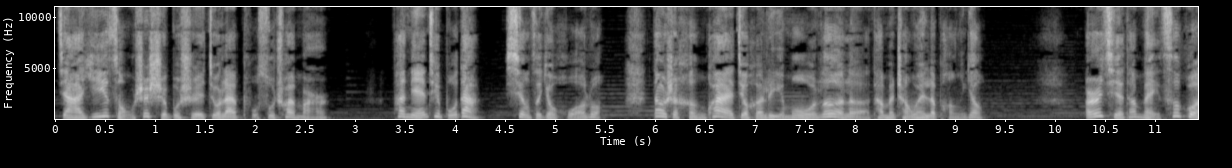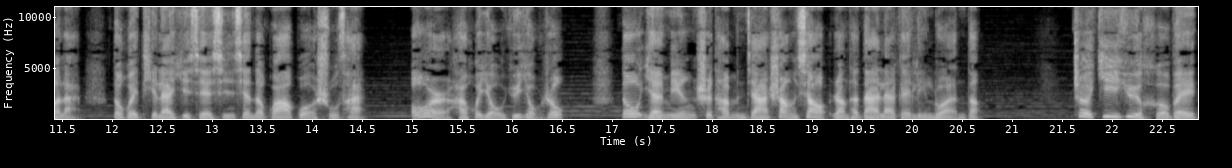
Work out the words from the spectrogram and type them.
贾一总是时不时就来朴素串门他年纪不大，性子又活络，倒是很快就和李牧、乐乐他们成为了朋友。而且他每次过来都会提来一些新鲜的瓜果蔬菜，偶尔还会有鱼有肉，都言明是他们家上校让他带来给林鸾的。这意欲何为？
